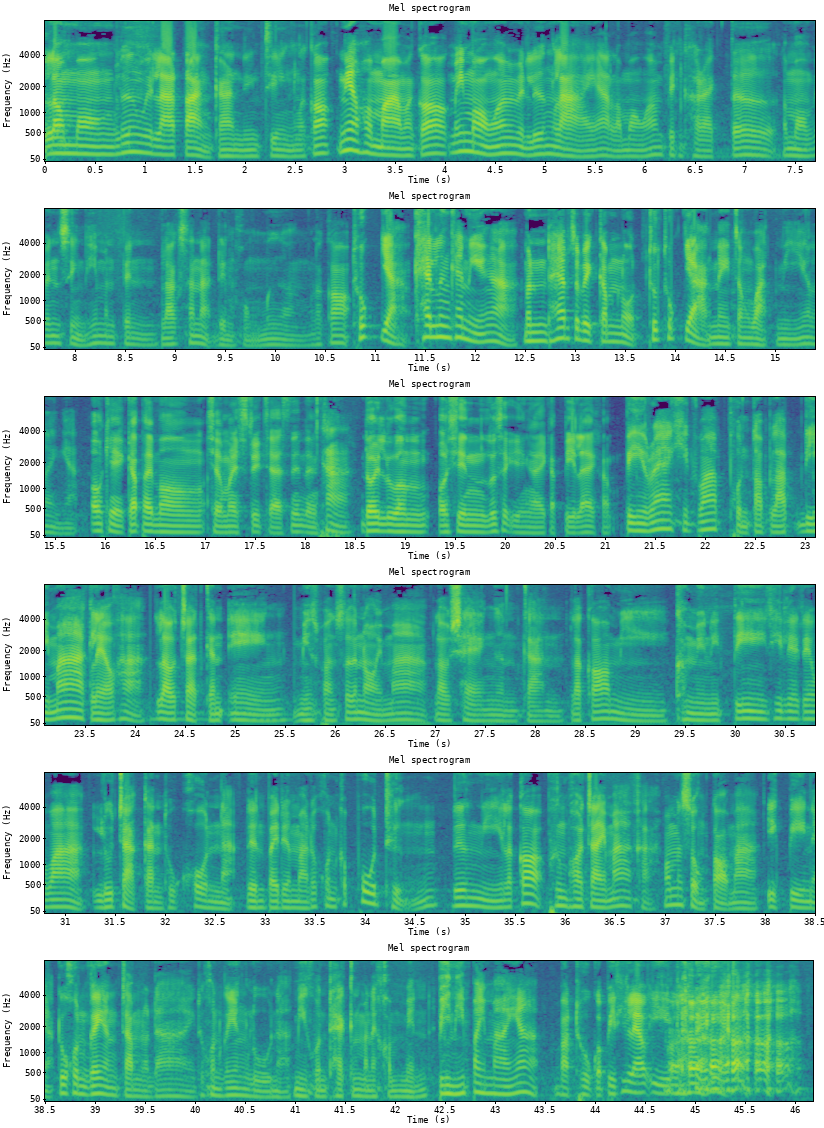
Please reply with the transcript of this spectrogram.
เรามองเรื่องเวลาต่างกันจริง ๆ แล้วก็เนี่ยพอมามันก็ไม่มองว่ามันเป็นเรื่องร้ายอะเรามองว่ามันเป็น character เรามองเป็นสิ่งที่มันเป็นลักษณะเด่นของเมือง แล้วก็ทุกอย่างแค่เรื่องแค่นี้อะมันแทบจะไปกำหนดทุก ๆ อย่างในจังหวัดนี้อะไรเงี้ยโอเคกลับไปมองเชียงใหม่สตรีทแจ๊สนิดหนึ่งค่ะ โดยรวมโอชินรู้สึกยังไงกับปีแรกครับ ปีแรกคิดว่าผลตอบรับดีมากแล้วค่ะ เราจัดกันเองมีสปอนเซอร์น้อยมาก เราแชร์เงินกัน แล้วก็มี community ที่เรียกได้ว่ารู้จักกันทุกคนน่ะ เดินไปเดินมาทุกคนก็พูดถึงเรื่องนี้แล้วก็พึงพอใจมากค่ะว่ามันส่งต่อมาอีกปีเนี่ยทุกคนก็ยังจำเราได้ ทุกคนก็ยังรู้นะ มีคนแท็กกันมาในคอมเมนต์ปีนี้ไปไหมอะบัตรถูกกว่าปีที่แล้วอีกอะไรอย่างเงี้ย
